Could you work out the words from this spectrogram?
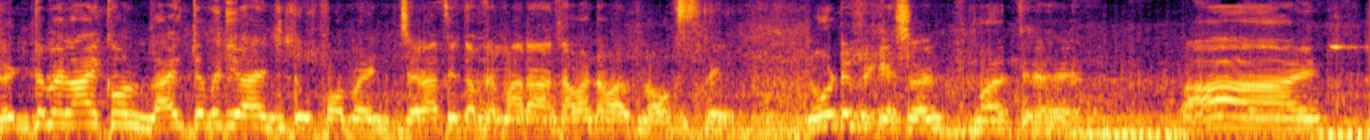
hit the bell icon like the video and to comment જેનાથી તમને મારા નવા નવા બ્લોગ્સની નોટિફિકેશન મળતી રહે. બાય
